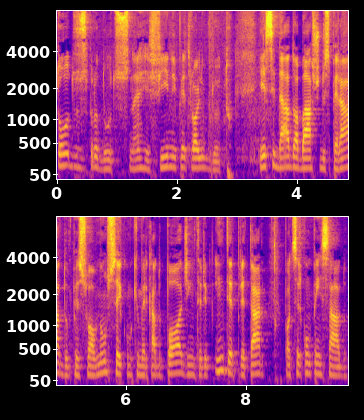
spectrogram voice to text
todos os produtos, né? refino e petróleo bruto. Esse dado abaixo do esperado, pessoal, não sei como que o mercado pode inter interpretar, pode ser compensado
